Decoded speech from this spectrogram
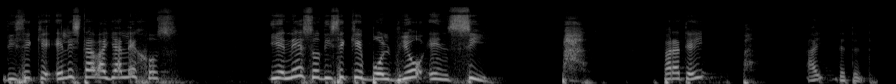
dice que él estaba ya lejos y en eso dice que volvió en sí. Párate ahí. Ahí, detente.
